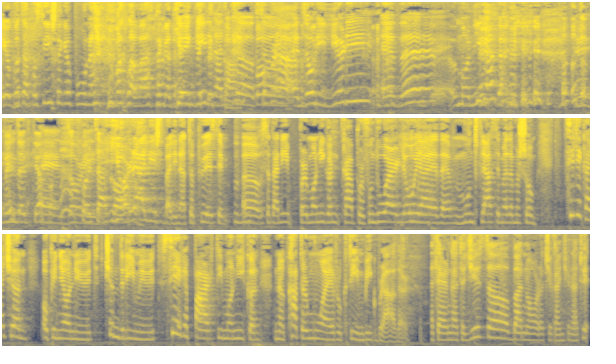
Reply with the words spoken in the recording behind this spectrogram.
e jo goca po si ishte kjo puna e baklavas të kësaj. Kjo ingeli tani po, këtë po, këtë pra. e nxori Iliri edhe Monika tani. Do të vendet kjo. E nxori. Jo realisht Balina të pyesim mm -hmm. uh, se tani për Monikën ka përfunduar loja mm -hmm. edhe mund të flasim edhe më shumë. Cili ka qenë opinioni yt, qëndrimi yt, si e ke parë ti Monikën në katër muaj rrugëtim Big Brother? Atëherë nga të gjithë banorët që kanë qenë aty,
